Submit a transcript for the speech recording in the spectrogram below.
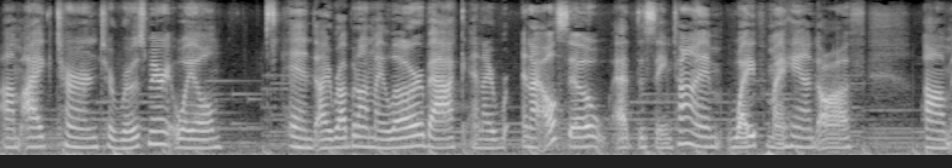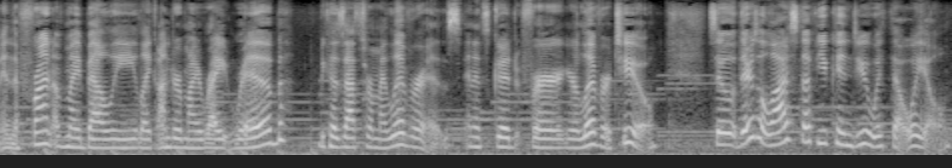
um, I turn to rosemary oil and I rub it on my lower back, and I and I also at the same time wipe my hand off um, in the front of my belly, like under my right rib, because that's where my liver is, and it's good for your liver too. So there's a lot of stuff you can do with the oil.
